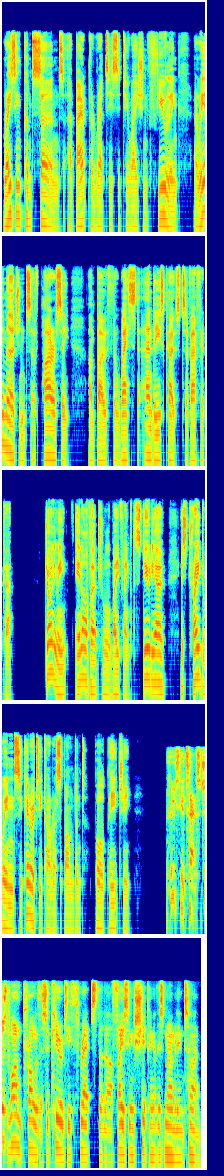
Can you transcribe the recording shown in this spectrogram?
raising concerns about the Red Sea situation fueling a re emergence of piracy on both the west and east coasts of Africa. Joining me in our virtual wavelength studio is Tradewind security correspondent Paul Peachey. The Houthi attacks are just one prong of the security threats that are facing shipping at this moment in time.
